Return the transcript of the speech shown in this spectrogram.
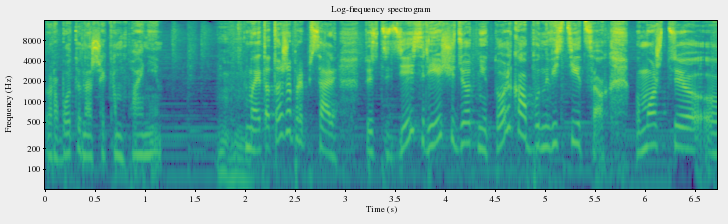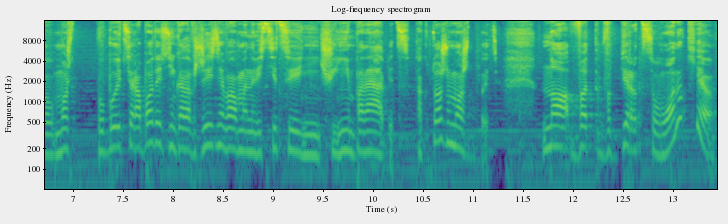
работы нашей компании. Мы это тоже прописали. То есть здесь речь идет не только об инвестициях. Вы можете, э, может, вы будете работать, никогда в жизни вам инвестиции ничего не понадобится. Так тоже может быть. Но вот в операционке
